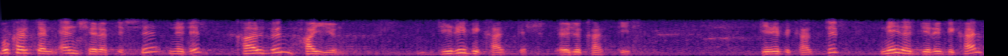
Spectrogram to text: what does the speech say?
Bu kalplerin en şereflisi nedir? Kalbün hayyun. Diri bir kalptir. Ölü kalp değil. Diri bir kalptir. Neyle diri bir kalp?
